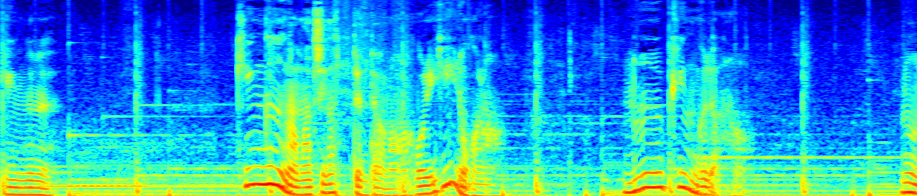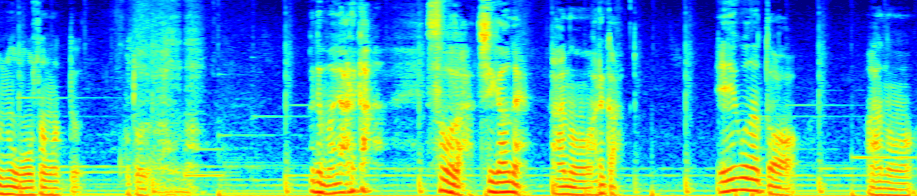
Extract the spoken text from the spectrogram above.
キングヌー。キングヌーが間違ってんだよな。これいいのかな？ヌーキングだな。ヌーの王様ってことだろうな。でもあれか。そうだ。違うね。あのあれか。英語だとあの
